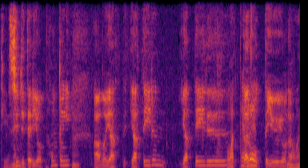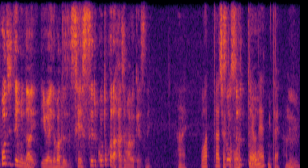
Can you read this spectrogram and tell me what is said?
ていうね。信じてるよ。本当に、うん。あのややっているんやっているだろうっていうようなポジティブないわゆるまず接することから始まるわけですね。はい。終わったじゃなくて終わそうするとったよねみたいな、うん。うん、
